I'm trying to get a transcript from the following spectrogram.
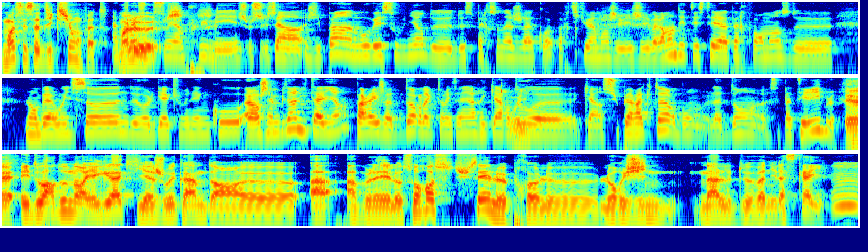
moi, c'est sa diction en fait. Après, moi, je le... me souviens plus, mais j'ai pas un mauvais souvenir de, de ce personnage-là, quoi. Particulièrement, j'ai vraiment détesté la performance de Lambert Wilson, de Olga Kurylenko. Alors j'aime bien l'italien. Pareil, j'adore l'acteur italien Riccardo, euh, qui est un super acteur. Bon, là-dedans, euh, c'est pas terrible. Euh, Eduardo Noriega, qui a joué quand même dans Abre los Ojos, tu sais, l'original de Vanilla Sky. Mm.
